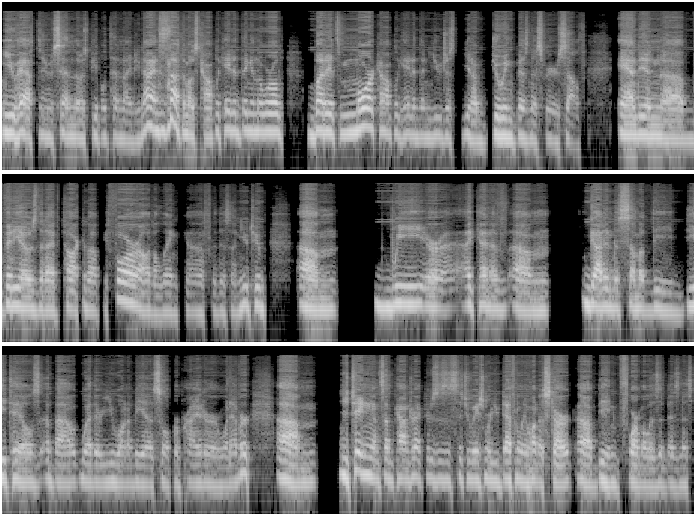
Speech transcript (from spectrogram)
you have to send those people 1099s. It's not the most complicated thing in the world, but it's more complicated than you just, you know, doing business for yourself. And in uh, videos that I've talked about before, I'll have a link uh, for this on YouTube. Um, we or I kind of um, got into some of the details about whether you want to be a sole proprietor or whatever. Um, you taking on subcontractors is a situation where you definitely want to start uh, being formal as a business.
